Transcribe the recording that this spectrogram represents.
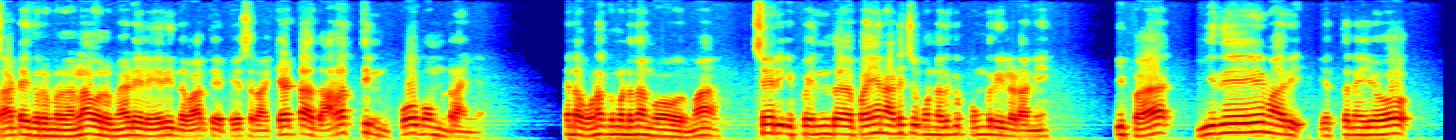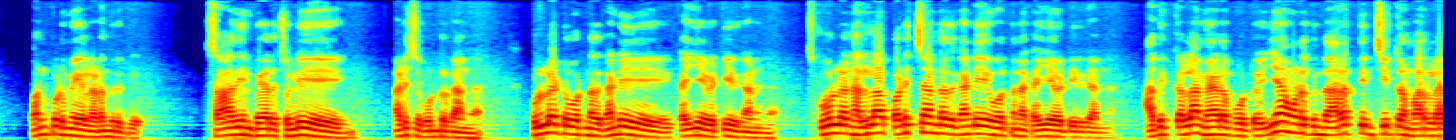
சாட்டை துறைமுருகன்லாம் ஒரு மேடையில் ஏறி இந்த வார்த்தையை பேசுகிறான் கேட்டால் அது அறத்தின் கோபம்ன்றாங்க. ஏண்டா உனக்கு மட்டும்தான் கோபம் வருமா? சரி இப்போ இந்த பையனை அடித்து கொன்னதுக்கு பொங்குறீலடா நீ. இப்போ இதே மாதிரி எத்தனையோ வன்கொடுமைகள் நடந்திருக்கு. சாதியின் பேரை சொல்லி அடித்து கொண்டிருக்காங்க புல்லட் ஓட்டுனதுக்காண்டி கையை வெட்டியிருக்கானுங்க. ஸ்கூலில் நல்லா படிச்சான்றதுக்காண்டி ஒருத்தனை கையை வெட்டியிருக்காங்க. அதுக்கெல்லாம் மேடை போட்டு ஏன் உனக்கு இந்த அறத்தின் சீற்றம் வரல?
